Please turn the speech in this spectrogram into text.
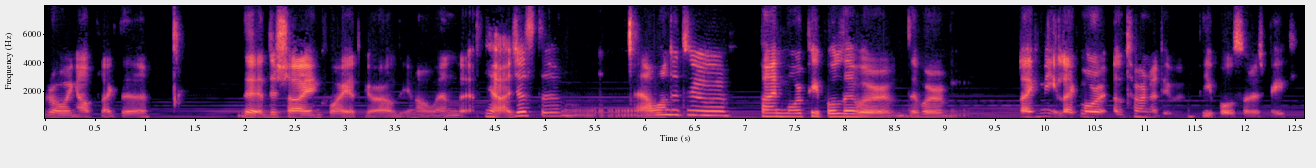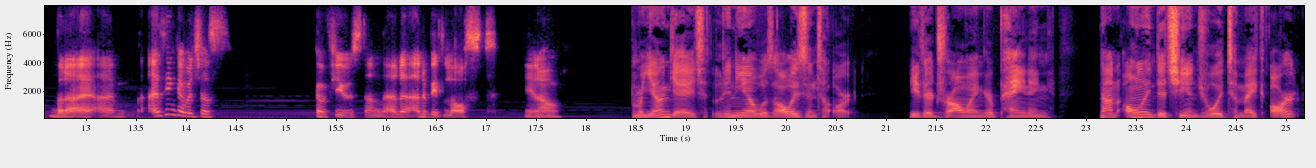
growing up, like the the the shy and quiet girl, you know. And uh, yeah, I just um, I wanted to find more people that were that were like me, like more alternative people, so to speak. But I I, I think I was just confused and, and, and a bit lost, you know. From a young age, Linnea was always into art, either drawing or painting. Not only did she enjoy to make art,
